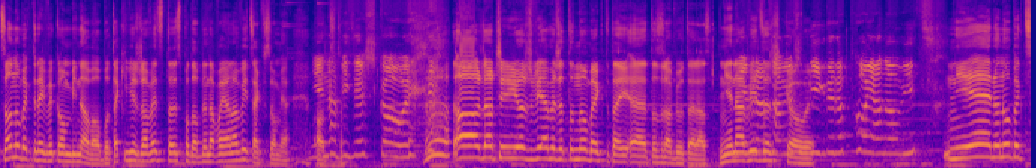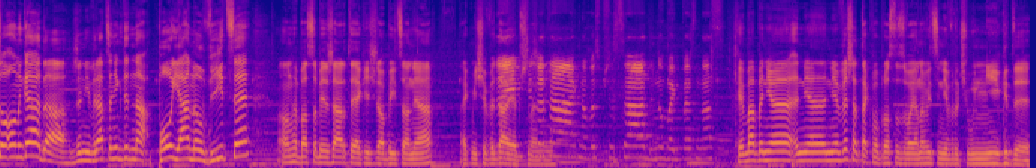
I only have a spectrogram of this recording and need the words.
Co Nubek tutaj wykombinował? Bo taki wieżowiec to jest podobny na Wojanowicach w sumie. O, co to? Nienawidzę szkoły. o, no czyli już wiemy, że to Nubek tutaj e, to zrobił teraz. Nienawidzę nie wracam szkoły. Już nigdy do Pojanowic. Nie, no Nubek, co on gada? Że nie wraca nigdy na Pojanowice? On chyba sobie żarty jakieś robi, co nie? Tak mi się wydaje mi się, przynajmniej. że tak, no bez przesady, Nubek bez nas. Chyba by nie, nie, nie wyszedł tak po prostu z Wojanowic i nie wrócił nigdy.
